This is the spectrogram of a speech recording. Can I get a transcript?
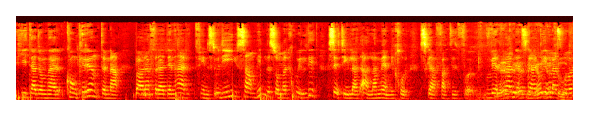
hitta de här konkurrenterna bara för att den här finns. Och det är ju samhället som är skyldigt att se till att alla människor ska faktiskt få... Välfärden ska delas tror, på,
